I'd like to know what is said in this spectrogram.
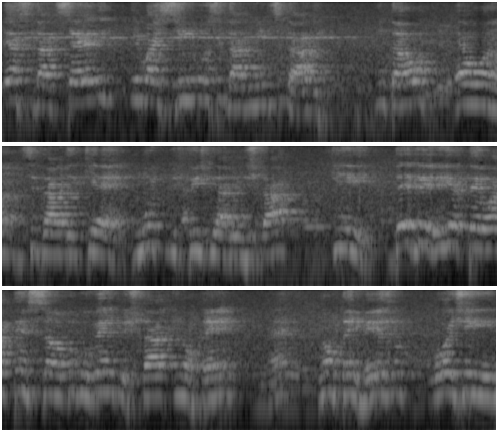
Tem a cidade sede e mais cinco cidades mini cidade. Então é uma cidade que é muito difícil de administrar, que deveria ter uma atenção do governo do estado que não tem, né? não tem mesmo Hoje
